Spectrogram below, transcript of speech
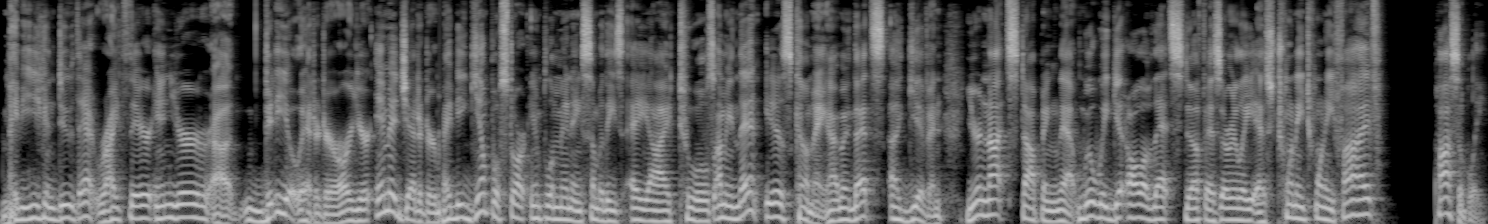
maybe you can do that right there in your uh, video editor or your image editor. Maybe GIMP will start implementing some of these AI tools. I mean, that is coming. I mean, that's a given. You're not stopping that. Will we get all of that stuff as early as 2025? Possibly.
